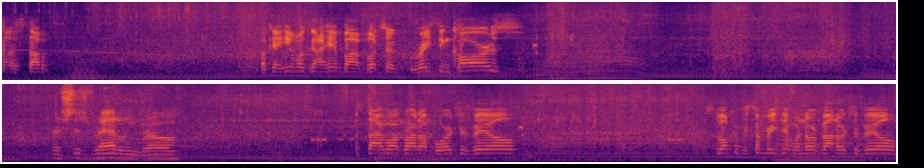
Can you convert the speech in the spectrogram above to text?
Uh, stop. Okay, he almost got hit by a bunch of racing cars. This is rattling, bro. A sidewalk right off Orchardville. Smoking for some reason. We're northbound Orchardville.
